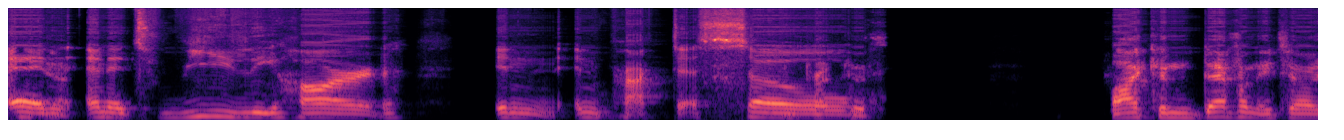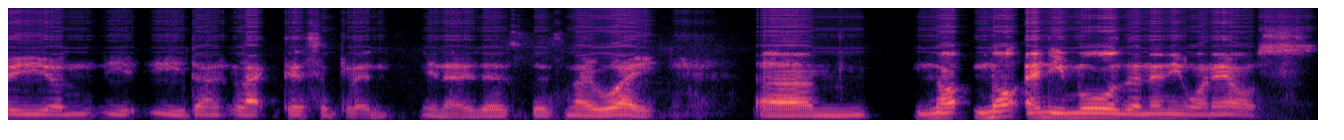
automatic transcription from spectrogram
yeah, and, yeah. and it's really hard in, in practice. So in practice. I can definitely tell you, you you don't lack discipline. You know, there's there's no way. Um, not not any more than anyone else.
